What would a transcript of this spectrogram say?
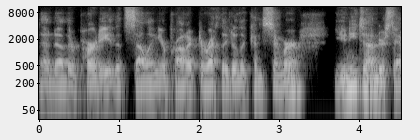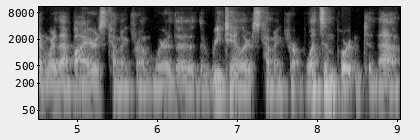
another party that's selling your product directly to the consumer you need to understand where that buyer is coming from where the the retailer is coming from what's important to them.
